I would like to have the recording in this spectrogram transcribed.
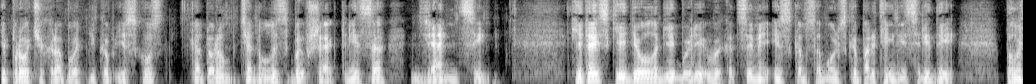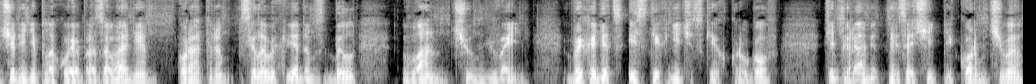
и прочих работников искусств, к которым тянулась бывшая актриса Дзянь Цинь. Китайские идеологи были выходцами из комсомольской партийной среды, получили неплохое образование, куратором силовых ведомств был Ван Чунвэнь, выходец из технических кругов, темпераментный защитник кормчего,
